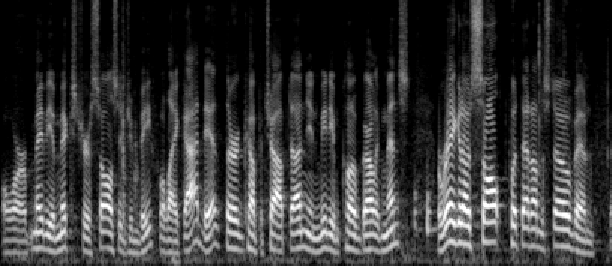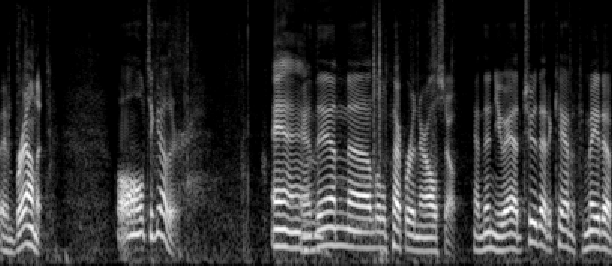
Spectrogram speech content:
or maybe a mixture of sausage and beef, well, like I did. Third cup of chopped onion, medium clove garlic minced, oregano, salt. Put that on the stove and and brown it all together. And, And then uh, a little pepper in there also. And then you add to that a can of tomato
